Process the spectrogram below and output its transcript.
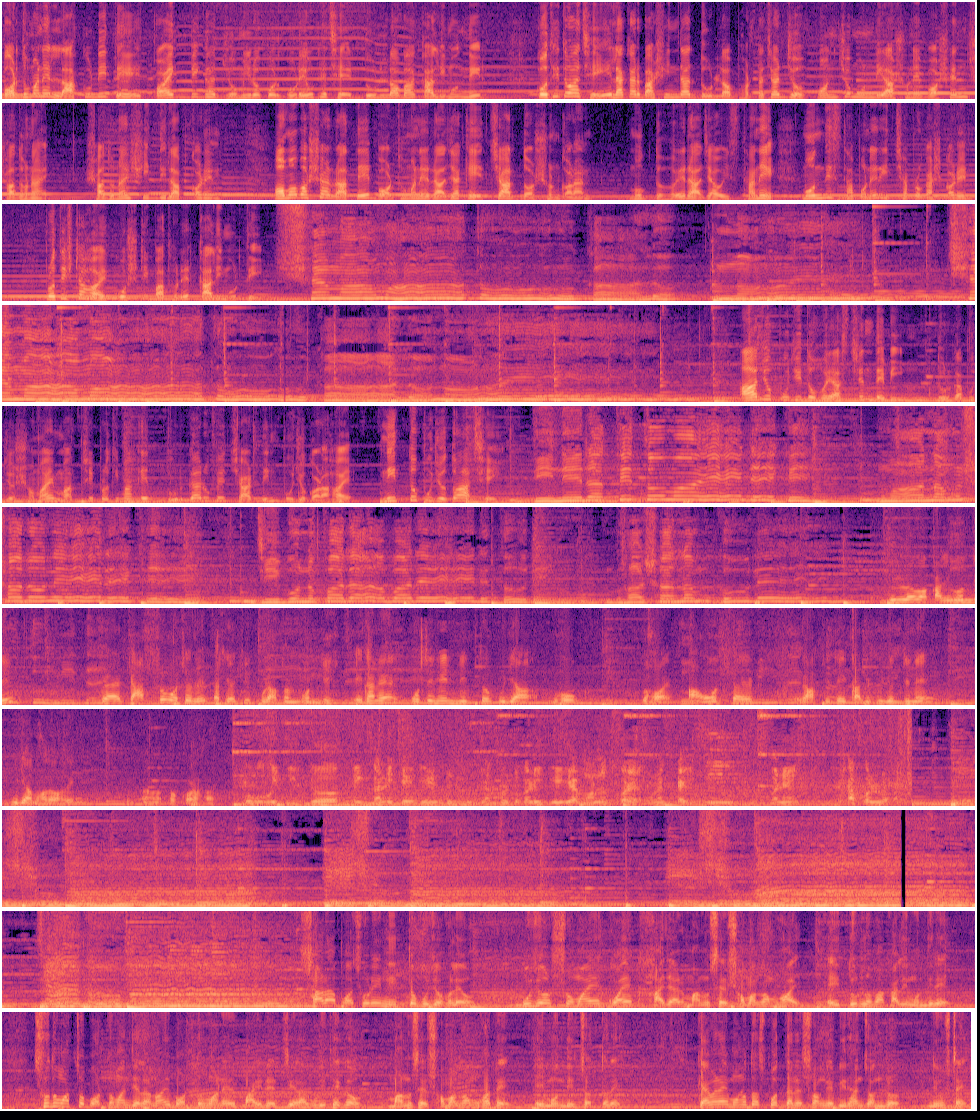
বর্ধমানের লাকুডিতে কয়েক বিঘা জমির ওপর গড়ে উঠেছে দুর্লভা কালী মন্দির। কথিত আছে, এলাকার বাসিন্দা দুর্লভ ভট্টাচার্য পঞ্চমুণ্ডী আসনে বসেন সাধনায়। সাধনায় সিদ্ধি লাভ করেন। অমাবস্যার রাতে বর্ধমানের রাজাকে চাঁদ দর্শন করান। মুগ্ধ হয়ে রাজা ওই স্থানে মন্দির স্থাপনের ইচ্ছা প্রকাশ করেন। প্রতিষ্ঠা হয় কোষ্টি পাথরের কালী মূর্তি। আজও পূজিত হয়ে আসছেন দেবী। দুর্গাপুজোর সময় মাতৃ প্রতিমাকে দুর্গা রূপে চার দিন পুজো করা হয়। নিত্য পুজো তো আছেই। দিনে রাতে তোমায় ডেকে মানম স্মরণে রেখে জীবন পারাবারের তরি ভাসালাম কুলে। দুর্লভা কালী মন্দির প্রায় চারশো বছরের কাছাকাছি পুরাতন মন্দির। এখানে প্রতিদিন নিত্য পূজা ভোগ হয়। অমাবস্যায় রাত্রিতে কালী পুজোর দিনে পূজা ভালোভাবে করা হয়। খুব ঐতিহ্য এই কালীতে যেহেতু জাগ্রত কালী যে যা মানত করে অনেকটাই মানে সাফল্য হয়। সারা বছরই নিত্য পুজো হলেও পুজোর সময়ে কয়েক হাজার মানুষের সমাগম হয় এই দুর্লভা কালী মন্দিরে। শুধুমাত্র বর্ধমান জেলা নয়, বর্ধমানের বাইরের জেলাগুলি থেকেও মানুষের সমাগম ঘটে এই মন্দির চত্বরে। ক্যামেরায় মনোদোষ পোদ্দারের সঙ্গে বিধানচন্দ্র, নিউজ টাইম।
